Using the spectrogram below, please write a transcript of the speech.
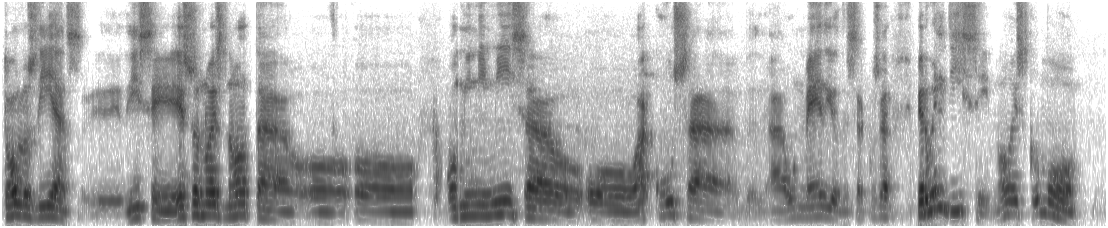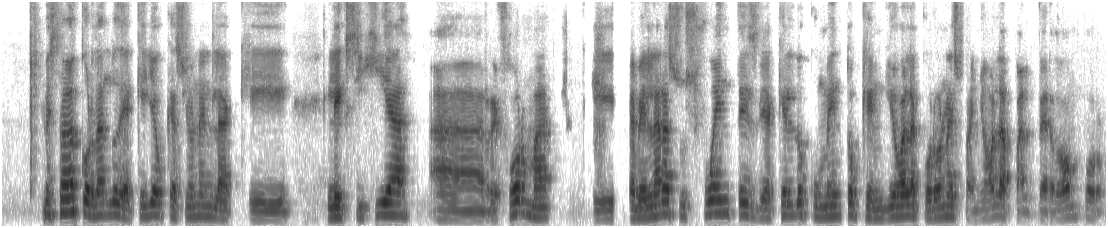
todos los días. Eh, dice, eso no es nota, o, minimiza, o, acusa a un medio de ser acusado. Pero él dice, ¿no? Es como me estaba acordando de aquella ocasión en la que le exigía a Reforma que revelara sus fuentes de aquel documento que envió a la corona española para el perdón por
